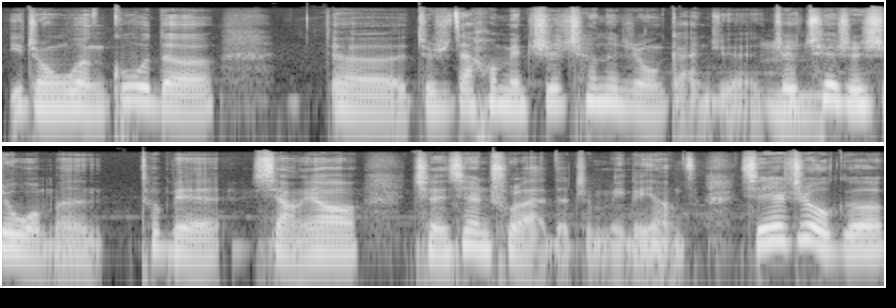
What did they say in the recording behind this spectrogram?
一种稳固的。呃，就是在后面支撑的这种感觉，这嗯确实是我们特别想要呈现出来的这么一个样子。其实这首歌，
